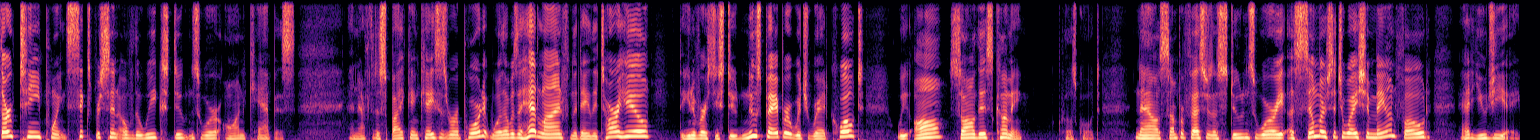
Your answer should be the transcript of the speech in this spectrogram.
13.6% over the week students were on campus. And after the spike in cases were reported, well, there was a headline from the Daily Tar Heel, the university student newspaper, which read, quote, We all saw this coming, close quote. Now, some professors and students worry a similar situation may unfold at UGA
